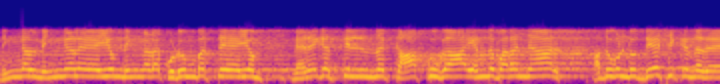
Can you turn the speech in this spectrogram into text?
നിങ്ങൾ നിങ്ങളെയും നിങ്ങളുടെ കുടുംബത്തെയും നരകത്തിൽ നിന്ന് കാക്കുക എന്ന് പറഞ്ഞാൽ അതുകൊണ്ട് ഉദ്ദേശിക്കുന്നത്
